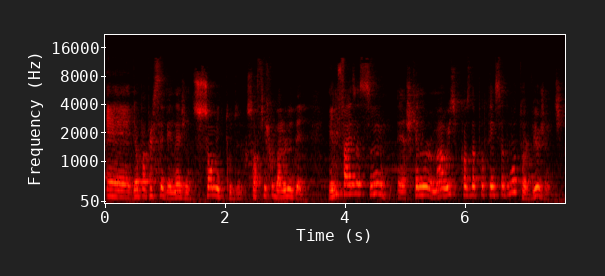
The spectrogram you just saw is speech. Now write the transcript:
É, deu para perceber, né, gente? Some tudo, só fica o barulho dele. Ele faz assim, é, acho que é normal isso por causa da potência do motor, viu, gente?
